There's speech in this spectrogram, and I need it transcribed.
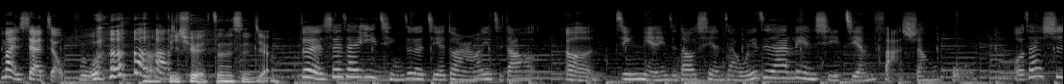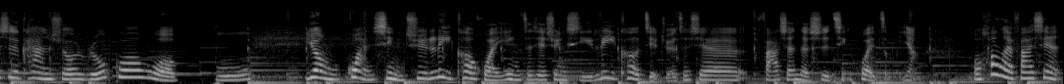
慢下脚步。的确，真的是这样。对，所以在疫情这个阶段，然后一直到呃今年，一直到现在，我一直在练习减法生活。我再试试看，说如果我不用惯性去立刻回应这些讯息，立刻解决这些发生的事情，会怎么样？我后来发现。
